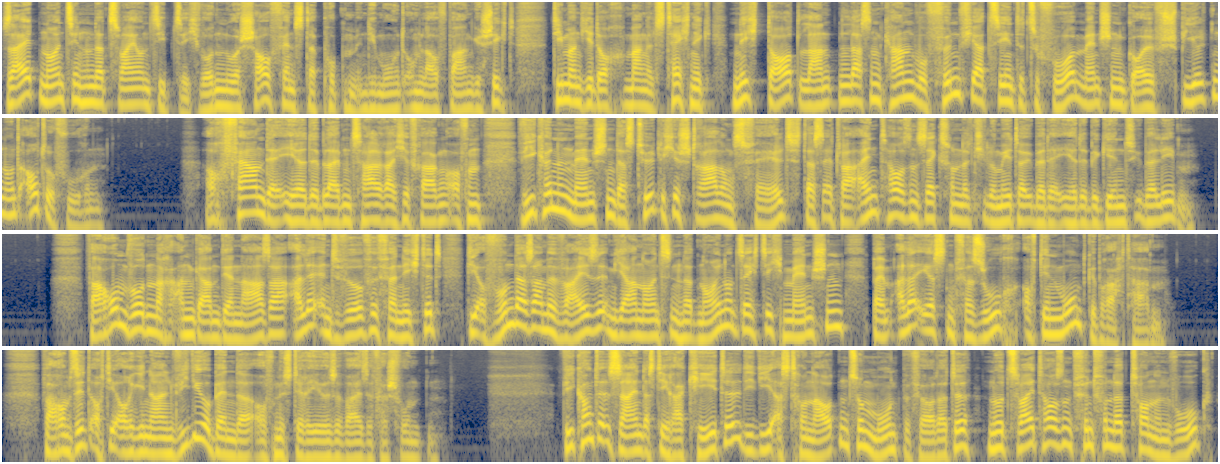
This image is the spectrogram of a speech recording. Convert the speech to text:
Seit 1972 wurden nur Schaufensterpuppen in die Mondumlaufbahn geschickt, die man jedoch mangels Technik nicht dort landen lassen kann, wo fünf Jahrzehnte zuvor Menschen Golf spielten und Auto fuhren. Auch fern der Erde bleiben zahlreiche Fragen offen. Wie können Menschen das tödliche Strahlungsfeld, das etwa 1600 Kilometer über der Erde beginnt, überleben? Warum wurden nach Angaben der NASA alle Entwürfe vernichtet, die auf wundersame Weise im Jahr 1969 Menschen beim allerersten Versuch auf den Mond gebracht haben? Warum sind auch die originalen Videobänder auf mysteriöse Weise verschwunden? Wie konnte es sein, dass die Rakete, die die Astronauten zum Mond beförderte, nur 2500 Tonnen wog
